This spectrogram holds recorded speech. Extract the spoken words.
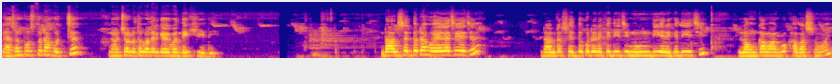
বেসন পোস্তটা হচ্ছে চলো তোমাদেরকে একবার দেখিয়ে দিই। ডাল সেদ্ধটা হয়ে গেছে এই যে, ডালটা সেদ্ধ করে রেখে দিয়েছি, নুন দিয়ে রেখে দিয়েছি, লঙ্কা মাখবো খাবার সময়,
